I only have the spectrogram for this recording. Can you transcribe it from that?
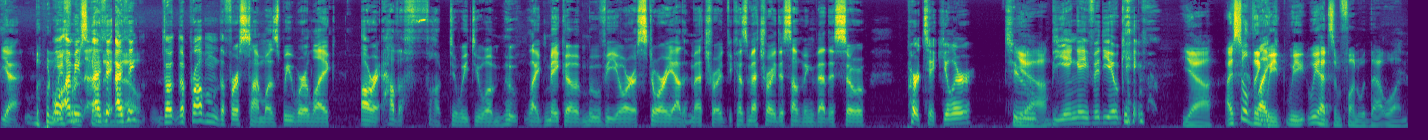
Yeah. well, we I mean, I I think the the problem the first time was we were like, all right, how the fuck do we do a mo- like make a movie or a story out of Metroid because Metroid is something that is so particular to Yeah. being a video game. Yeah, I still think Like- we, we we had some fun with that one.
